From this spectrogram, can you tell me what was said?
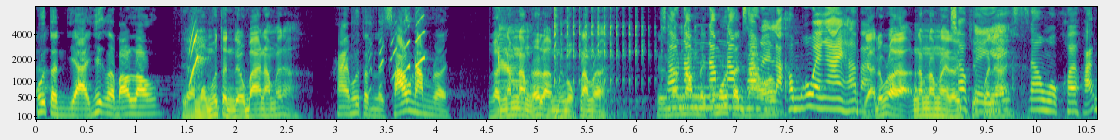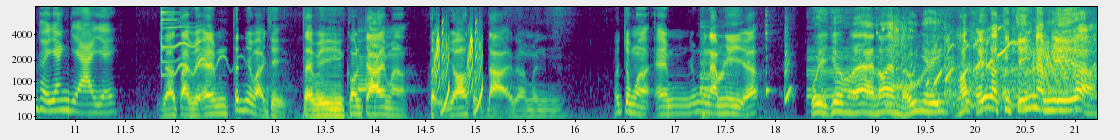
Mối tình dài nhất là bao lâu? Dạ một mối tình đều 3 năm hết à hai mối tình là 6 năm rồi. Gần 5 năm nữa là 11 năm rồi. Từ sau năm năm thì có năm sau này không? là không? có quen ai hả bạn? Dạ đúng rồi ạ. 5 năm này rồi sao chưa quen vậy ai. sau một khoảng khoảng thời gian dài vậy? Dạ tại vì em thích như vậy chị. Tại vì con trai mà tự do tự tại rồi mình Nói chung là em giống như Nam Nhi vậy á ủa vậy chứ mà nói em nữ nhi Không ý là cái chiến Nam Nhi á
